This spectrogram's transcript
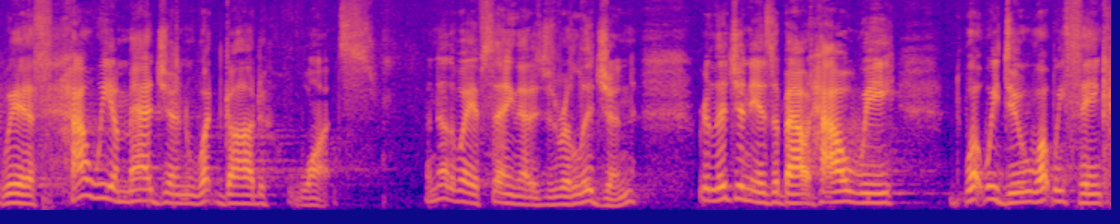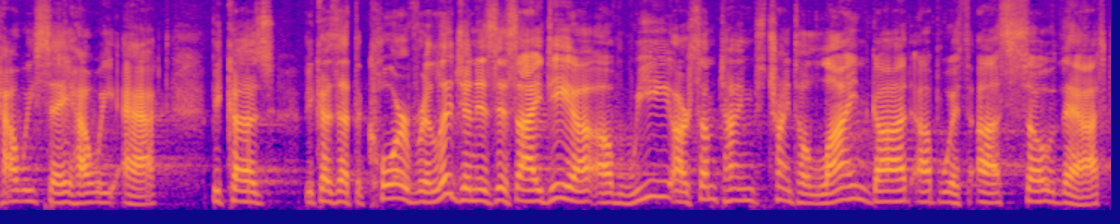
with how we imagine what God wants. Another way of saying that is religion. Religion is about how we, what we do, what we think, how we say, how we act, because, because at the core of religion is this idea of we are sometimes trying to line God up with us so that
